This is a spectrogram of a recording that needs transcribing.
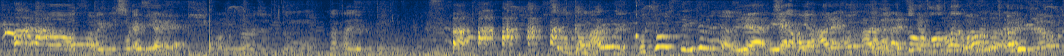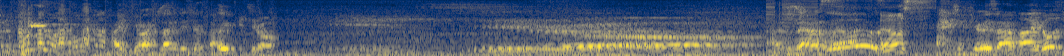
ああそれにしか見えない。こんなちょっともうガタイよく見えるー、そうかもあれ誇張しすぎじゃない？あれ。いやいやいやあれこんなあれそうこんな本当。にはい行きます。誰でしょうか？はい。一郎とうございます。はいじゃあ京平さん。はいローズ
